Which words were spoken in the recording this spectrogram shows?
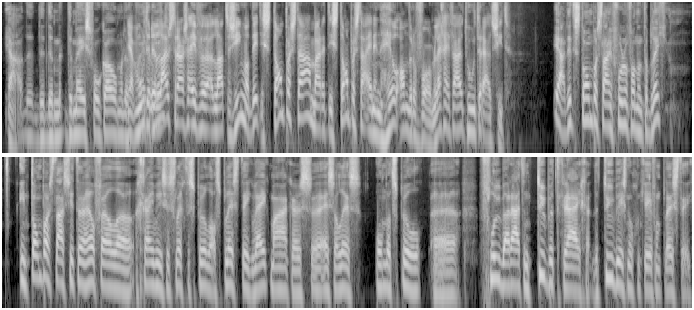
ja, de, de, de, de meest voorkomende. Ja, we moeten de luisteraars even laten zien. Want dit is tandpasta, maar het is tandpasta in een heel andere vorm. Leg even uit hoe het eruit ziet. Ja, dit is tandpasta in vorm van een tabletje. In tandpasta zitten heel veel uh, chemische slechte spullen als plastic, weekmakers, SLS. Om dat spul uh, vloeibaar uit een tube te krijgen. De tube is nog een keer van plastic.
